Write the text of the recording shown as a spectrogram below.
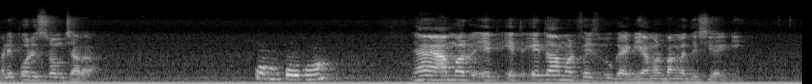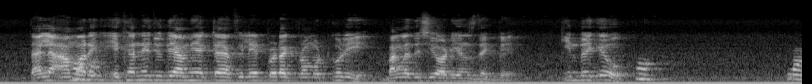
মানে পরিশ্রম ছাড়া। হ্যাঁ আমার এটা আমার ফেসবুক আইডি আমার বাংলাদেশি আইডি তাহলে আমার হ্যাঁ। এখানে যদি আমি একটা অ্যাফিলিয়েট প্রোডাক্ট প্রমোট করি বাংলাদেশি অডিয়েন্স দেখবে। কিনবে কেউ? হ্যাঁ। না।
